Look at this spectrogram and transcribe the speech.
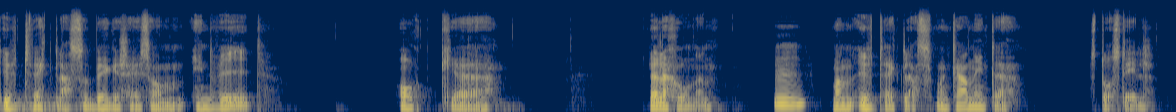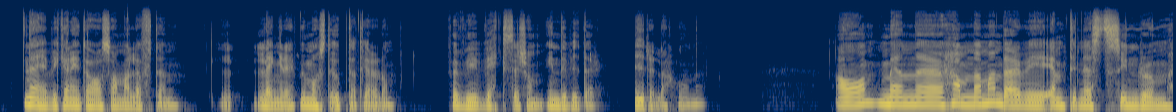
utvecklas och bygger sig som individ. Och eh, relationen. Mm. Man utvecklas, man kan inte stå still. Nej, vi kan inte ha samma löften längre. Vi måste uppdatera dem. För vi växer som individer i relationen. Ja, men eh, hamnar man där vid empty nest syndrome,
